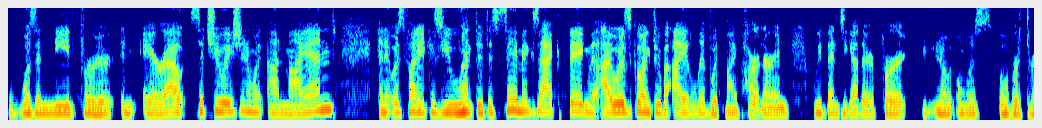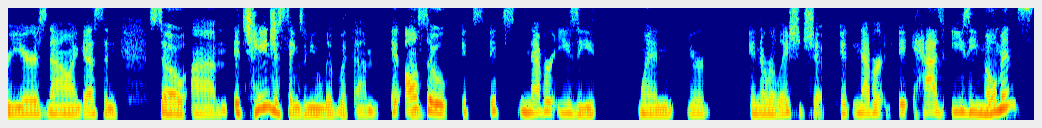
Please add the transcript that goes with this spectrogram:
was a need for an air out situation on my end. And it was funny because you went through the same exact thing that I was going through but I live with my partner and we've been together for you know almost over 3 years now I guess. And so um it changes things when you live with them. It also it's it's never easy when you're in a relationship. It never it has easy moments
